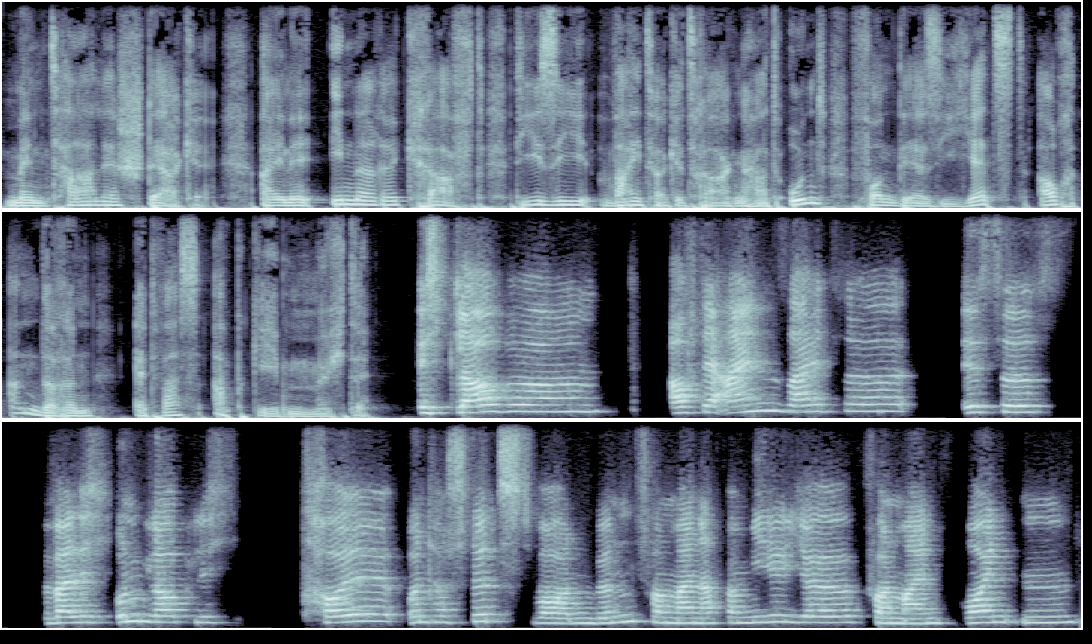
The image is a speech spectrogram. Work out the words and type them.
mentale Stärke, eine innere Kraft, die sie weitergetragen hat und von der sie jetzt auch anderen etwas abgeben möchte. Ich glaube, auf der einen Seite ist es weil ich unglaublich toll unterstützt worden bin von meiner Familie, von meinen Freunden,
